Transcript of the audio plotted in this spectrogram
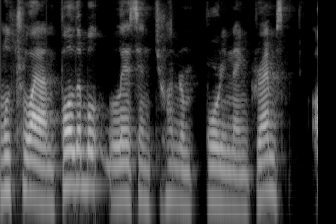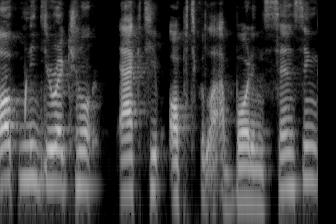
ultralight and foldable, less than 249 grams, omnidirectional active optical avoidance sensing.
